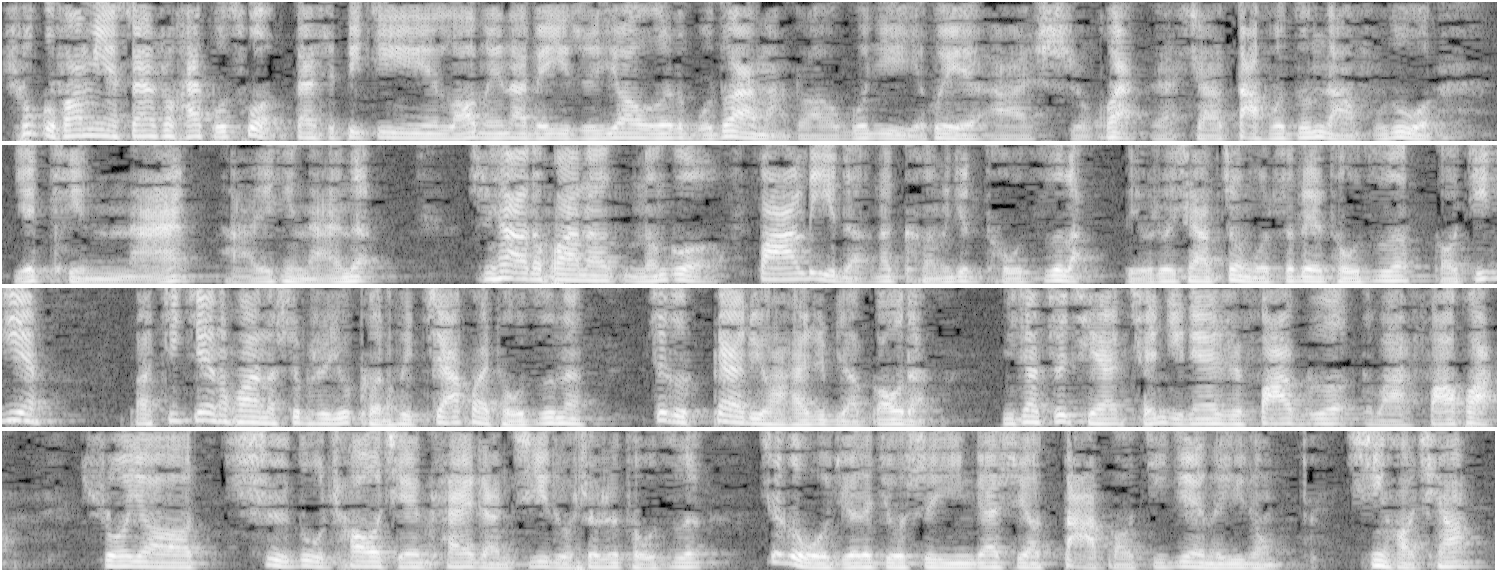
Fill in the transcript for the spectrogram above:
出口方面虽然说还不错，但是毕竟老美那边一直幺蛾子不断嘛，对吧？我估计也会啊使坏，想大幅增长幅度也挺难啊，也挺难的。剩下的话呢，能够发力的那可能就是投资了，比如说像政府之类的投资，搞基建，对啊，基建的话呢，是不是有可能会加快投资呢？这个概率哈还是比较高的。你像之前前几天是发哥对吧发话说要适度超前开展基础设施投资，这个我觉得就是应该是要大搞基建的一种信号枪，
